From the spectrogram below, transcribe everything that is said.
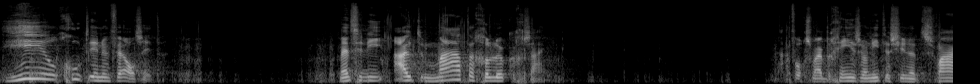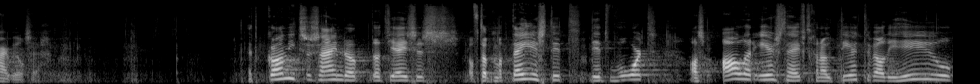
heel goed in hun vel zitten. Mensen die uitermate gelukkig zijn. Nou, volgens mij begin je zo niet als je het zwaar wil zeggen. Het kan niet zo zijn dat, dat Jezus, of dat Matthäus dit, dit woord als allereerste heeft genoteerd, terwijl hij heel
